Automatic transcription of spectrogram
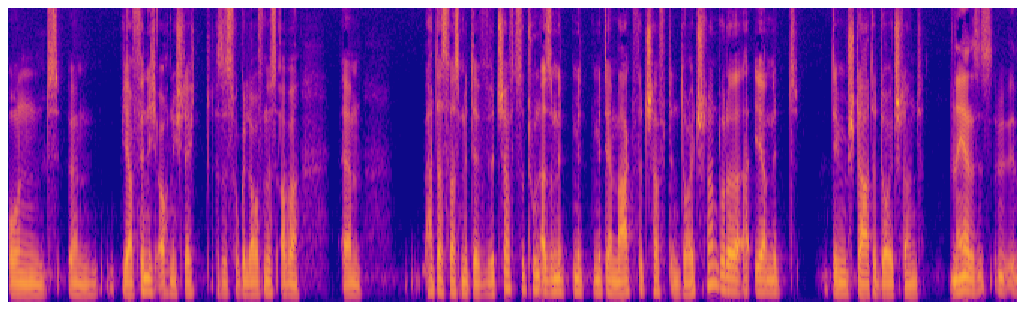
und ähm, ja, finde ich auch nicht schlecht, dass es so gelaufen ist, aber ähm, hat das was mit der Wirtschaft zu tun? Also mit, mit, mit der Marktwirtschaft in Deutschland oder eher mit dem Staate Deutschland? Naja, das ist, äh,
